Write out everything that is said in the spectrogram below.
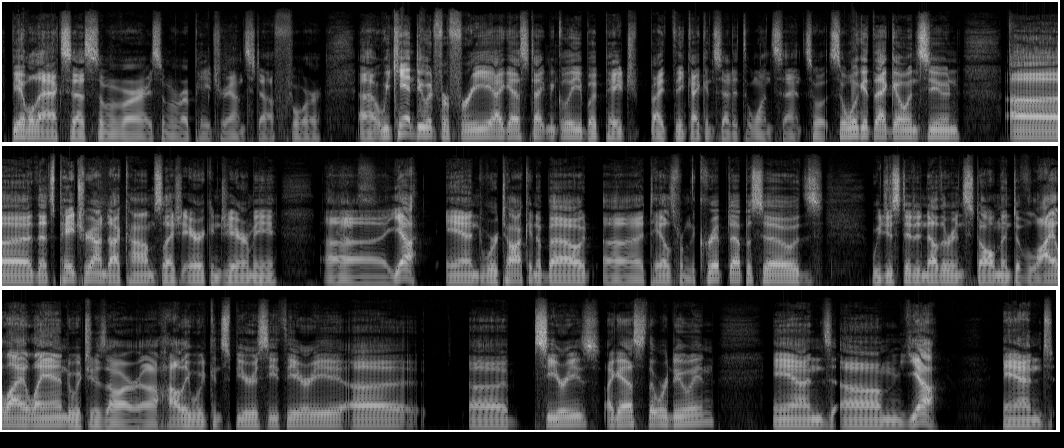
be able to access some of our some of our Patreon stuff. For uh, we can't do it for free, I guess technically, but page I think I can set it to one cent. So so we'll get that going soon. Uh, that's patreon.com slash Eric and Jeremy. Uh, yeah. And we're talking about uh, Tales from the Crypt episodes. We just did another installment of Lili Land, which is our uh, Hollywood conspiracy theory uh, uh, series, I guess, that we're doing. And um, yeah, And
